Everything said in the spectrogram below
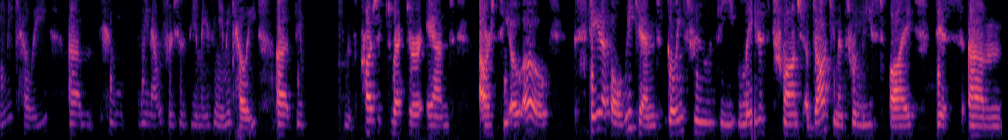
Amy Kelly, um, who we now refer to as the amazing Amy Kelly, uh, the documents project director and our COO, stayed up all weekend going through the latest tranche of documents released by this um,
